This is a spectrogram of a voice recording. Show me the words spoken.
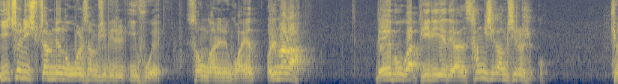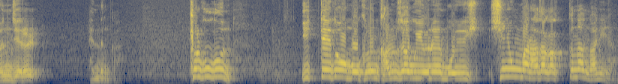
2023년 5월 31일 이후에 선관위는 과연 얼마나 내부가 비리에 대한 상시 감시를 했고 견제를 했는가? 결국은 이때도 뭐 그런 감사위원회 뭐 신용만 하다가 끝난 거 아니냐?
